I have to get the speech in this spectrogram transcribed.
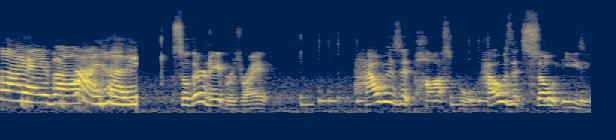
Hi, Eva. Hi, honey. So they're neighbors, right? How is it possible? How is it so easy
